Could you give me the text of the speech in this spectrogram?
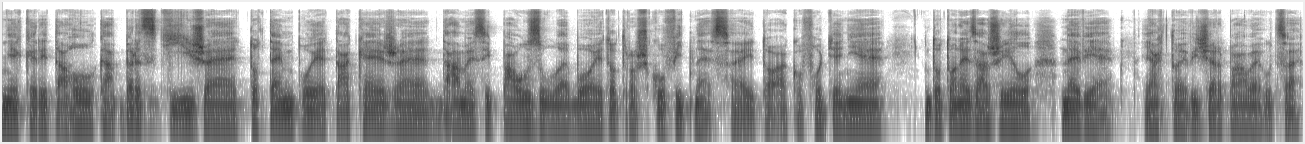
niekedy tá holka brzdí, že to tempo je také, že dáme si pauzu, lebo je to trošku fitness. Hej. To ako fotenie, kto to nezažil, nevie, jak to je vyčerpávajúce.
